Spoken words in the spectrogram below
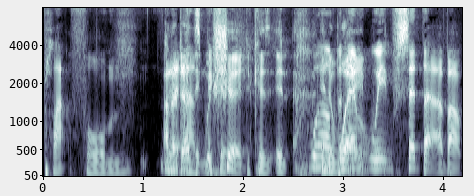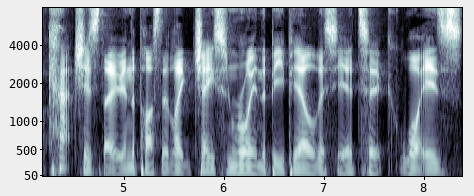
platform? And I don't think we should because in, Well, in a but way, we've said that about catches though in the past that like Jason Roy in the BPL this year took what is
